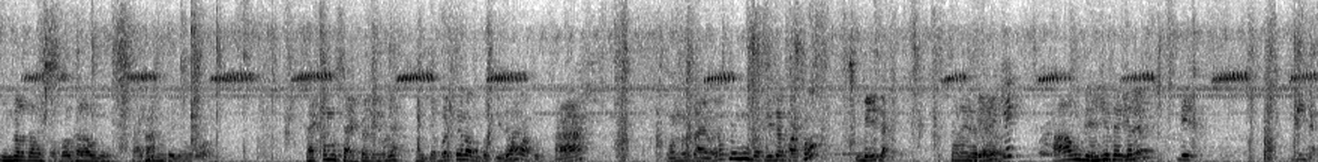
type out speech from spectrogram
ઇન્દ્ર તમે ખબર કરાવું સાયકલ મૂકી જવો સાયકલ હું સાયકલ લેવું લે હું જબર ચલાવું ભત્રીજા પાછું હા ઓનો ડ્રાઈવર હતો હું ભત્રીજા પાછો તું બેસી જા હા હું બેસી જતો ચાલે બે બેસી જા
